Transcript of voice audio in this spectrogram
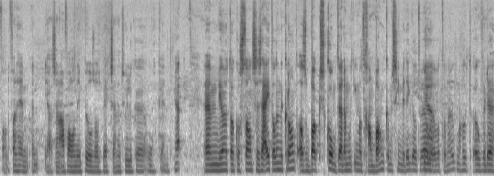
van, van hem. En ja, zijn aanvallende impulsen als back zijn natuurlijk ongekend. Ja. Um, Jonathan Constance zei het al in de krant, als Baks komt, ja, dan moet iemand gaan banken. Misschien weet ik dat wel, ja. wat dan ook. Maar goed, over de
